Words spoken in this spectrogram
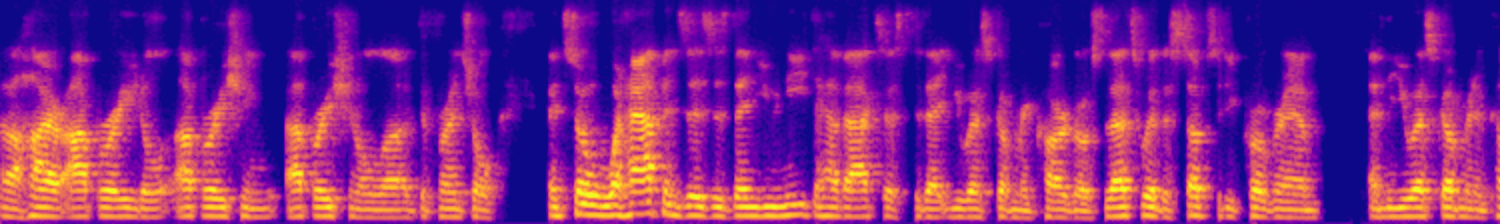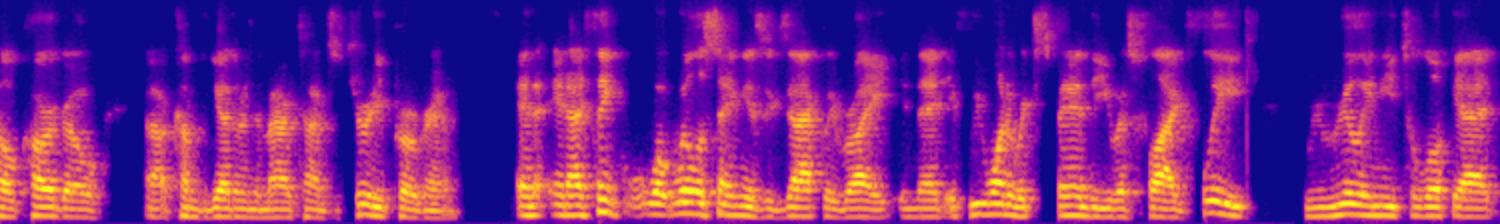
uh, higher operational operation operational uh, differential. And so what happens is, is then you need to have access to that U.S. government cargo. So that's where the subsidy program and the U.S. government impelled cargo uh, come together in the maritime security program. And, and I think what Will is saying is exactly right in that if we want to expand the U.S. flag fleet, we really need to look at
